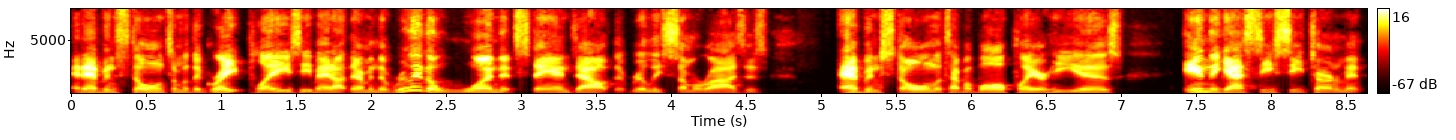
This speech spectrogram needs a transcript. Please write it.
And Evan Stone, some of the great plays he made out there. I mean, the really the one that stands out that really summarizes Evan Stone, the type of ball player he is in the SEC tournament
